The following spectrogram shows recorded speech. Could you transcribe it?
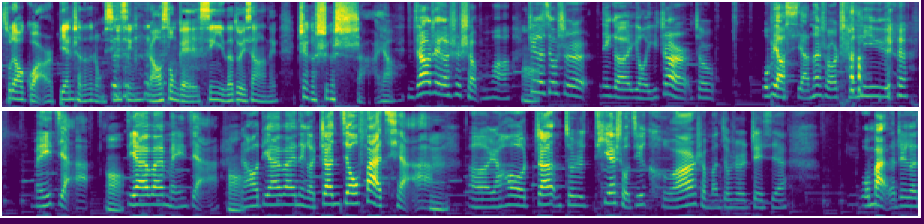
塑料管儿编成的那种星星，然后送给心仪的对象。那个这个是个啥呀？你知道这个是什么吗？嗯这个就是那个有一阵儿，就是我比较闲的时候，沉迷于 美甲啊 DIY 美甲，啊然后 DIY 那个粘胶发卡，嗯呃，然后粘就是贴手机壳什么，就是这些。我买的这个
